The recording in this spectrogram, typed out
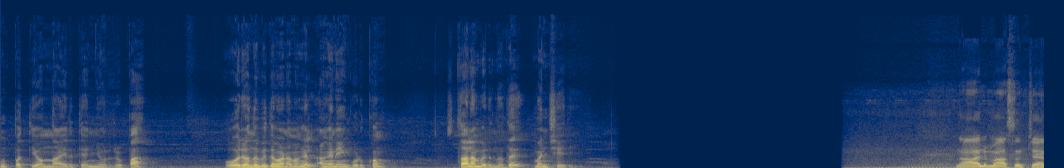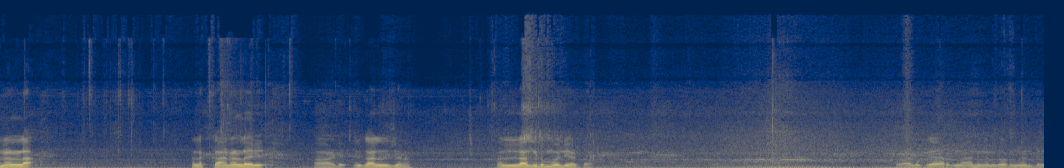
മുപ്പത്തി ഒന്നായിരത്തി അഞ്ഞൂറ് രൂപ. ഓരോന്ന് വിധം വേണമെങ്കിൽ അങ്ങനെയും കൊടുക്കും. സ്ഥലം വരുന്നത് മഞ്ചേരി. നാല് മാസം ചേനുള്ള നല്ല കനുള്ളൊരു ആട്. കാലം വെച്ചാൽ നല്ല അകിടും പോലെ കേട്ടോ കാലൊക്കെ ഇറങ്ങാനിങ്ങനെ തുടങ്ങുന്നുണ്ട്.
